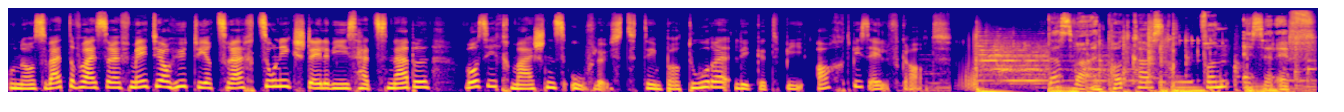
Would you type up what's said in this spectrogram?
Und noch das Wetter von SRF Meteor. Heute wird es recht sonnig, stellenweise hat es Nebel, wo sich meistens auflöst. Die Temperaturen liegen bei 8 bis 11 Grad. Das war ein Podcast von SRF.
